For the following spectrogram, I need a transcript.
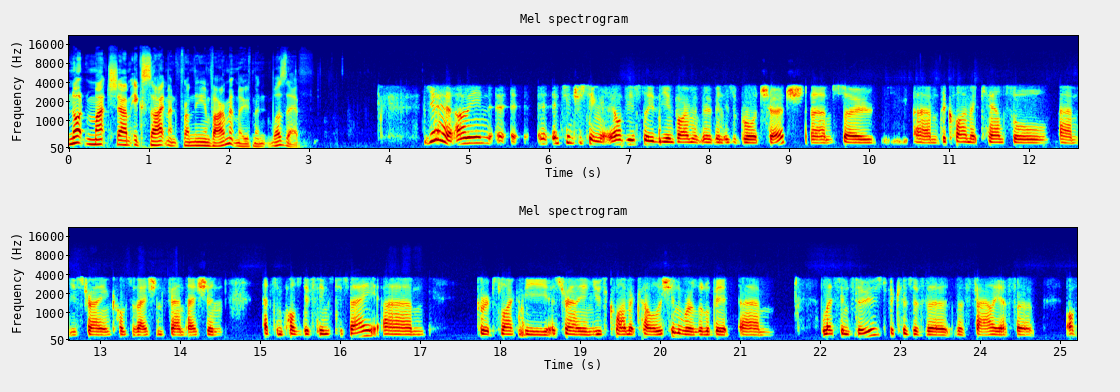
not much um, excitement from the environment movement, was there? Yeah, I mean, it, it, it's interesting. Obviously, the environment movement is a broad church. Um, so, um, the Climate Council, um, the Australian Conservation Foundation had some positive things to say. Um, groups like the Australian Youth Climate Coalition were a little bit um, less enthused because of the, the failure for of,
